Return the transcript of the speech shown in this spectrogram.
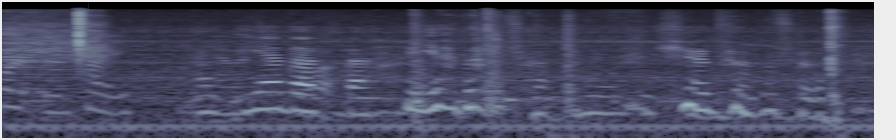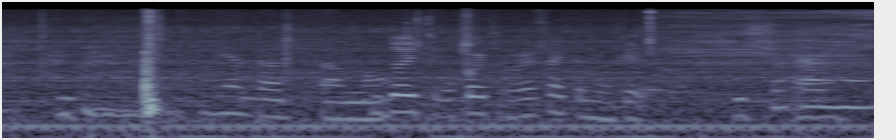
これうるさいあ嫌だった。嫌だった嫌だった。嫌だったの。ドイツもこいつもうるさいと思うけど。一緒だね。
